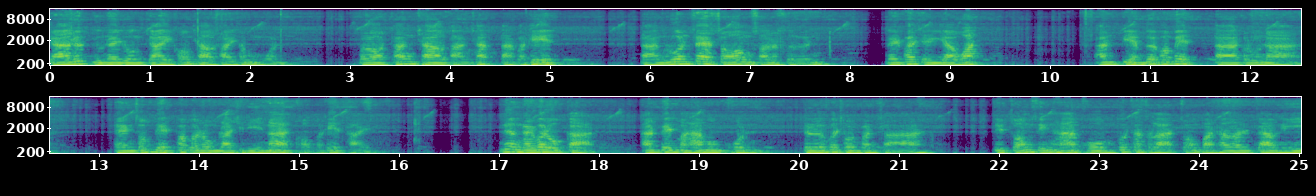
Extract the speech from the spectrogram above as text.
จารึกอยู่ในดวงใจของชาวไทยทั้งมวลตลอดทั้งชาวต่างชาติต่างประเทศ ต่างล้วนแท้ซองสรรเสริญ ในพระจริยาวัดอันเปี่ยมด้วยพระเมตตากรุณา แห่งสมเด็จพระบรมราชินีนาถของประเทศไทย เนื่องในวโรกาส อันเป็นมหามงคลเฉลิมพระชนพรรษา 12 สิงหาคม พุทธศักราช 2519 นี้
